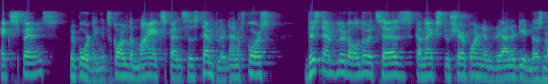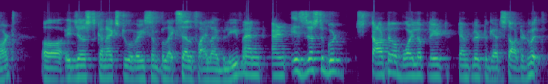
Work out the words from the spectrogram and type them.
expense reporting. It's called the My Expenses template. And of course, this template, although it says connects to SharePoint, in reality, it does not. Uh, it just connects to a very simple Excel file, I believe. And, and it's just a good starter boilerplate template to get started with.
